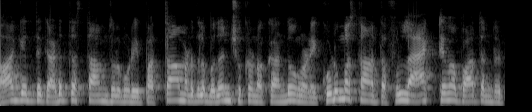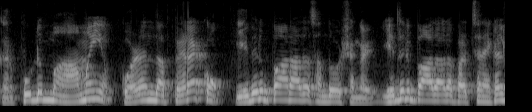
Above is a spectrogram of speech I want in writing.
பாக்கியத்துக்கு அடுத்த ஸ்தானம் சொல்லக்கூடிய பத்தாம் இடத்துல புதன் சுக்கரன் உட்கார்ந்து உங்களுடைய குடும்பஸ்தானத்தை ஃபுல் ஆக்டிவா பார்த்துட்டு இருக்காரு குடும்பம் அமையும் குழந்தை பிறக்கும். எதிர்பாராத சந்தோஷங்கள் எதிர்பாராத பிரச்சனைகள்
